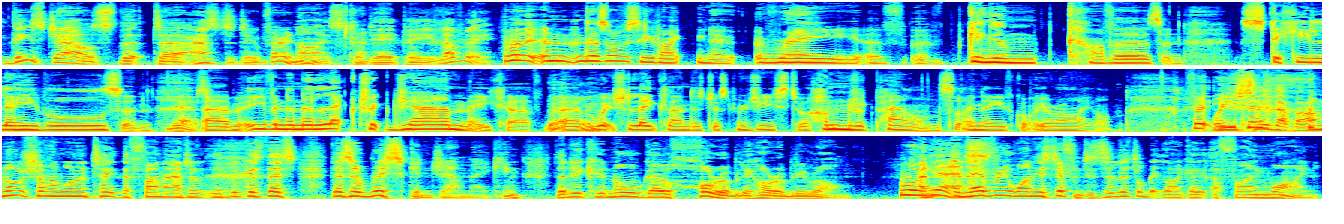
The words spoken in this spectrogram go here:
these jars that uh, Asda do, very nice, 28p, lovely. Well, and there's obviously like you know array of, of gingham covers and sticky labels and Yes. um, even an electric jam maker, um, which Lakeland has just reduced to hundred pounds. So I know you've got your eye on. But Well, you, can, say that, but I'm not sure I want to take the fun out of it because there's there's a risk in jam making that it can all go horribly, horribly wrong. Well, and, yes. and everyone is different. It's a little bit like a, a fine wine.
